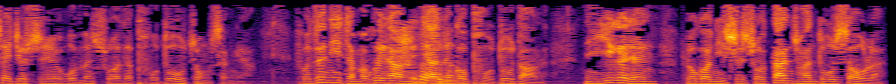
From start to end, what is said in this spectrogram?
这就是我们说的普度众生呀。否则你怎么会让人家能够普度到呢？你一个人，如果你是说单传独授了，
